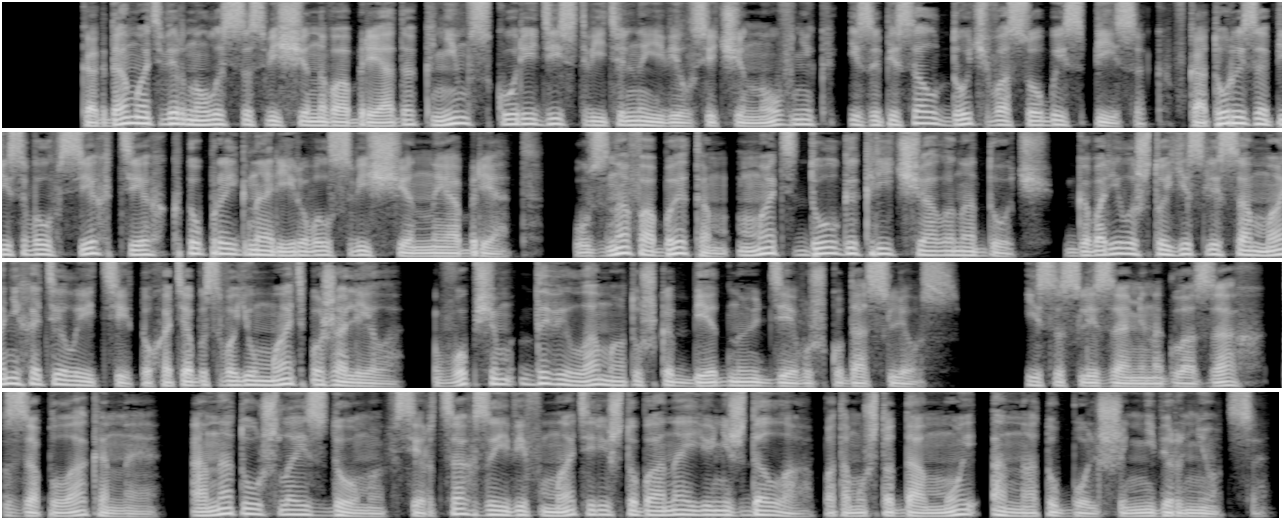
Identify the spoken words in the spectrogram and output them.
Когда мать вернулась со священного обряда, к ним вскоре действительно явился чиновник и записал дочь в особый список, в который записывал всех тех, кто проигнорировал священный обряд. Узнав об этом, мать долго кричала на дочь, говорила, что если сама не хотела идти, то хотя бы свою мать пожалела. В общем, довела матушка бедную девушку до слез. И со слезами на глазах, заплаканная, она-то ушла из дома, в сердцах заявив матери, чтобы она ее не ждала, потому что домой она-то больше не вернется.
